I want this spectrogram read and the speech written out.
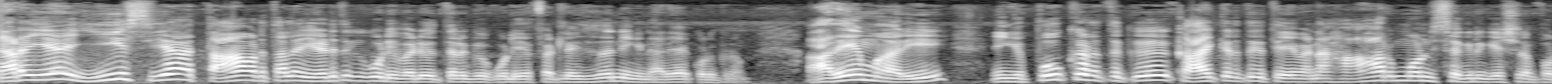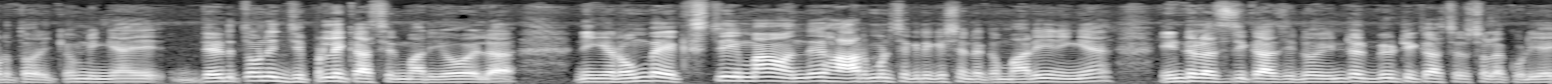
நிறைய ஈஸியாக தாவரத்தால் எடுத்துக்கக்கூடிய வடிவத்தில் இருக்கக்கூடிய ஃபெர்டிலைசர் நீங்கள் நிறையா கொடுக்கணும். அதே மாதிரி நீங்கள் பூக்கிறதுக்கு காய்க்கிறதுக்கு தேவையான ஹார்மோன் செக்ரிகேஷனை பொறுத்த வரைக்கும் நீங்கள் எடுத்தோன்னே ஜிப்ரலிக் ஆசிட் மாதிரியோ இல்லை நீங்கள் ரொம்ப எக்ஸ்ட்ரீமாக வந்து ஹார்மோன் செக்ரிகேஷன் இருக்க மாதிரி நீங்கள் இண்டோலசிக் ஆசிடோ இண்டல் பியூட்டிக் ஆசிட் சொல்லக்கூடிய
